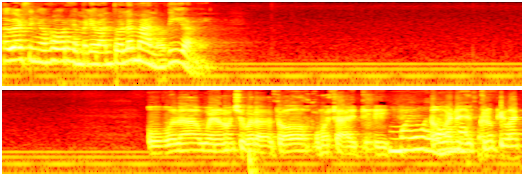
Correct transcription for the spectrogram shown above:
A ver, señor Jorge, me levantó la mano, dígame. Hola, buenas noches para todos. ¿Cómo estás, Muy, muy ah, Bueno, yo creo que va,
